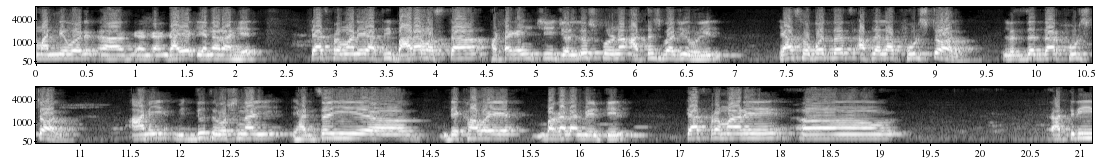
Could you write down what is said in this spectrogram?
मान्यवर गायक येणार आहेत. त्याचप्रमाणे रात्री बारा वाजता फटाक्यांची जल्लोषपूर्ण आतषबाजी होईल. यासोबतच आपल्याला फूड स्टॉल लज्जतदार फूड स्टॉल आणि विद्युत रोषणाई ह्यांचंही देखावे बघायला मिळतील. त्याचप्रमाणे रात्री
